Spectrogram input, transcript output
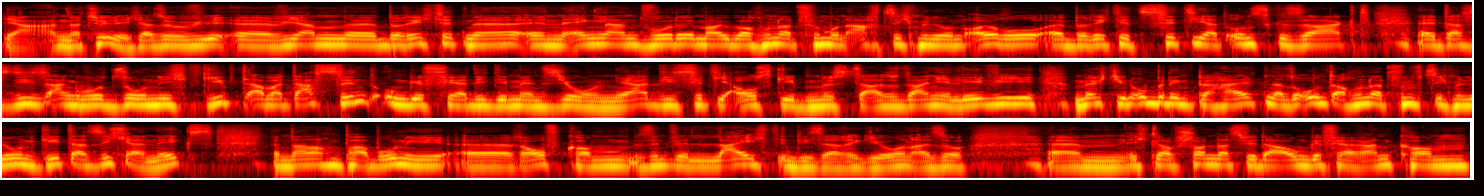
Ja, natürlich. Also wir, äh, wir haben äh, berichtet, ne, in England wurde immer über 185 Millionen Euro äh, berichtet. City hat uns gesagt, äh, dass es dieses Angebot so nicht gibt. Aber das sind ungefähr die Dimensionen, ja, die City ausgeben müsste. Also Daniel Levy möchte ihn unbedingt behalten. Also unter 150 Millionen geht da sicher nichts. Wenn da noch ein paar Boni äh, raufkommen, sind wir leicht in dieser Region. Also ähm, ich glaube schon, dass wir da ungefähr rankommen.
